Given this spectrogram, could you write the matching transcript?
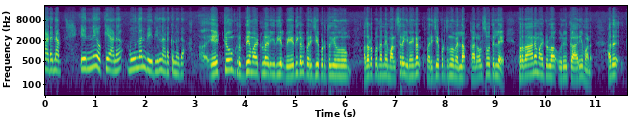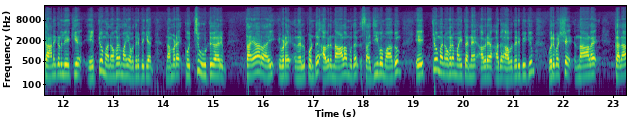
നടനം എന്നിവയൊക്കെയാണ് മൂന്നാം വേദിയിൽ നടക്കുന്നത്. ഏറ്റവും ഹൃദ്യമായിട്ടുള്ള രീതിയിൽ വേദികൾ പരിചയപ്പെടുത്തുന്നതും അതോടൊപ്പം തന്നെ മത്സര ഇനങ്ങൾ പരിചയപ്പെടുത്തുന്നതുമെല്ലാം കലോത്സവത്തിലെ പ്രധാനമായിട്ടുള്ള ഒരു കാര്യമാണ്. അത് കാണികളിലേക്ക് ഏറ്റവും മനോഹരമായി അവതരിപ്പിക്കാൻ നമ്മുടെ കൊച്ചു കൂട്ടുകാരും തയ്യാറായി ഇവിടെ നിൽപ്പുണ്ട്. അവർ നാളെ മുതൽ സജീവമാകും. ഏറ്റവും മനോഹരമായി തന്നെ അവരെ അത് അവതരിപ്പിക്കും. ഒരുപക്ഷെ നാളെ കലാ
